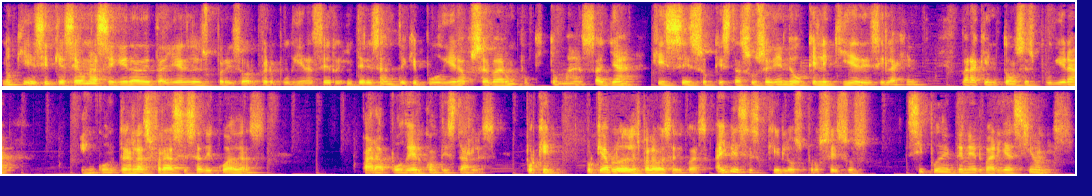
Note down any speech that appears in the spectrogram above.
No quiere decir que sea una ceguera de taller del supervisor, pero pudiera ser interesante que pudiera observar un poquito más allá qué es eso que está sucediendo o qué le quiere decir la gente, para que entonces pudiera encontrar las frases adecuadas para poder contestarlas. ¿Por qué? ¿Por qué hablo de las palabras adecuadas? Hay veces que los procesos sí pueden tener variaciones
